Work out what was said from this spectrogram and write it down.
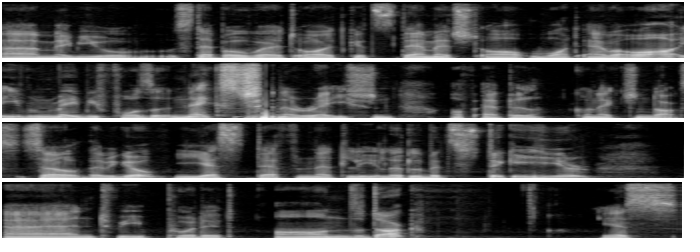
Uh, maybe you step over it or it gets damaged or whatever. Or even maybe for the next generation of Apple connection docks. So there we go. Yes, definitely a little bit sticky here. And we put it on the dock. Yes,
